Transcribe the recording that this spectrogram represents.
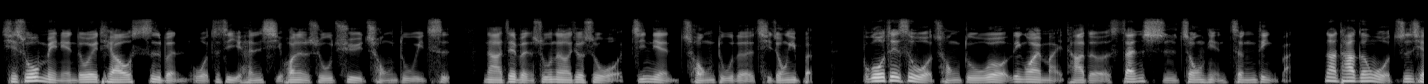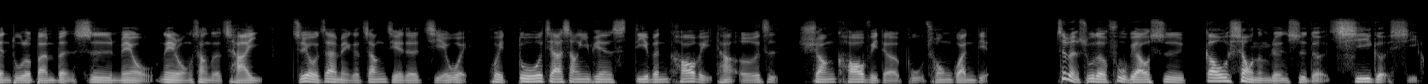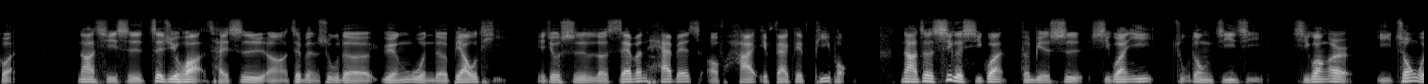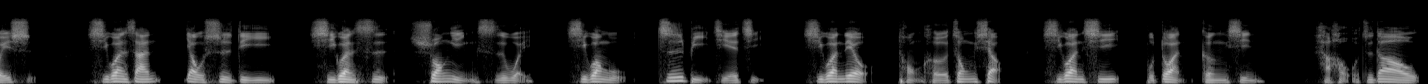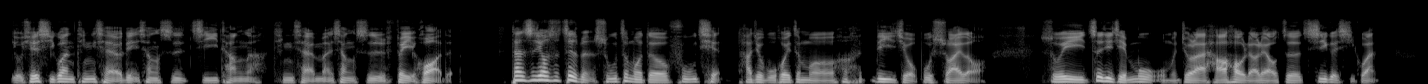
其实我每年都会挑四本我自己很喜欢的书去重读一次。那这本书呢，就是我今年重读的其中一本。不过这次我重读，我有另外买它的三十周年增订版。那它跟我之前读的版本是没有内容上的差异，只有在每个章节的结尾会多加上一篇 Stephen Covey 他儿子 Sean Covey 的补充观点。这本书的副标是“高效能人士的七个习惯”，那其实这句话才是呃这本书的原文的标题，也就是 “The Seven Habits of High Effective People”。那这七个习惯分别是：习惯一，主动积极；习惯二，以终为始；习惯三，要事第一；习惯四，双赢思维；习惯五，知彼解己；习惯六，统合综效；习惯七。不断更新，好，我知道有些习惯听起来有点像是鸡汤啊，听起来蛮像是废话的。但是要是这本书这么的肤浅，它就不会这么 历久不衰了哦。所以这期节目我们就来好好聊聊这七个习惯。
